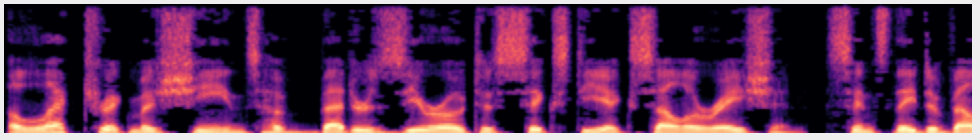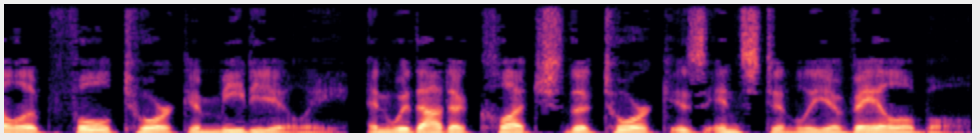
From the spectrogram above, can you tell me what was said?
Electric machines have better 0 to 60 acceleration, since they develop full torque immediately, and without a clutch the torque is instantly available.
